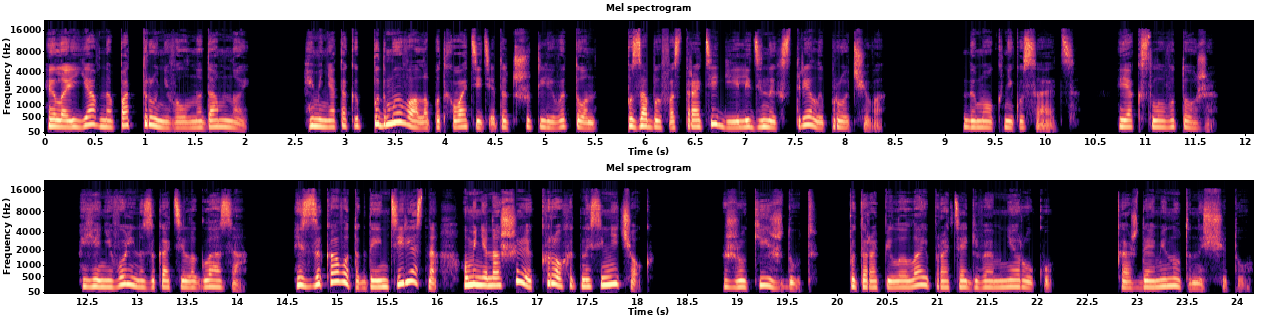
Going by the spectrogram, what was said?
Элай явно подтрунивал надо мной. И меня так и подмывало подхватить этот шутливый тон, позабыв о стратегии ледяных стрел и прочего. Дымок не кусается. Я, к слову, тоже. Я невольно закатила глаза. Из-за кого тогда, интересно, у меня на шее крохотный синячок? «Жуки ждут», — поторопила Лай, протягивая мне руку. Каждая минута на счету.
